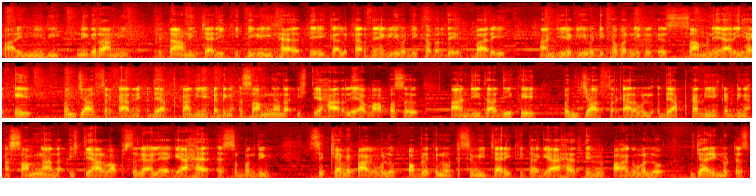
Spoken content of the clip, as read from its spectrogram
ਭਾਰੀ ਮੀਂਹ ਦੀ ਨਿਗਰਾਨੀ, ਚੇਤਾਵਨੀ ਜਾਰੀ ਕੀਤੀ ਗਈ ਹੈ ਤੇ ਗੱਲ ਕਰਦੇ ਹਾਂ ਅਗਲੀ ਵੱਡੀ ਖਬਰ ਦੇ ਬਾਰੇ। ਹਾਂਜੀ, ਅਗਲੀ ਵੱਡੀ ਖਬਰ ਨਿਕਲ ਕੇ ਸਾਹਮਣੇ ਆ ਰਹੀ ਹੈ ਕਿ ਪੰਜਾਬ ਸਰਕਾਰ ਨੇ ਅਧਿਆਪਕਾਂ ਦੀਆਂ ਕੱਢੀਆਂ ਅਸਾਮੀਆਂ ਦਾ ਇਸ਼ਤਿਹਾਰ ਲਿਆ ਵਾਪਸ। ਹਾਂਜੀ, ਦਾਦੀ ਕਿ ਪੰਜਾਬ ਸਰਕਾਰ ਵੱਲੋਂ ਅਧਿਆਪਕਾਂ ਦੀਆਂ ਕੱਢੀਆਂ ਅਸਾਮੀਆਂ ਦਾ ਇਸ਼ਤਿਹਾਰ ਵਾਪਸ ਲੈ ਲਿਆ ਗਿਆ ਹੈ। ਇਸ ਸੰਬੰਧੀ ਸਿੱਖਿਆ ਵਿਭਾਗ ਵੱਲੋਂ ਪਬਲਿਕ ਨੋਟਿਸ ਵੀ ਜਾਰੀ ਕੀਤਾ ਗਿਆ ਹੈ ਤੇ ਵਿਭਾਗ ਵੱਲੋਂ ਜਾਰੀ ਨੋਟਿਸ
